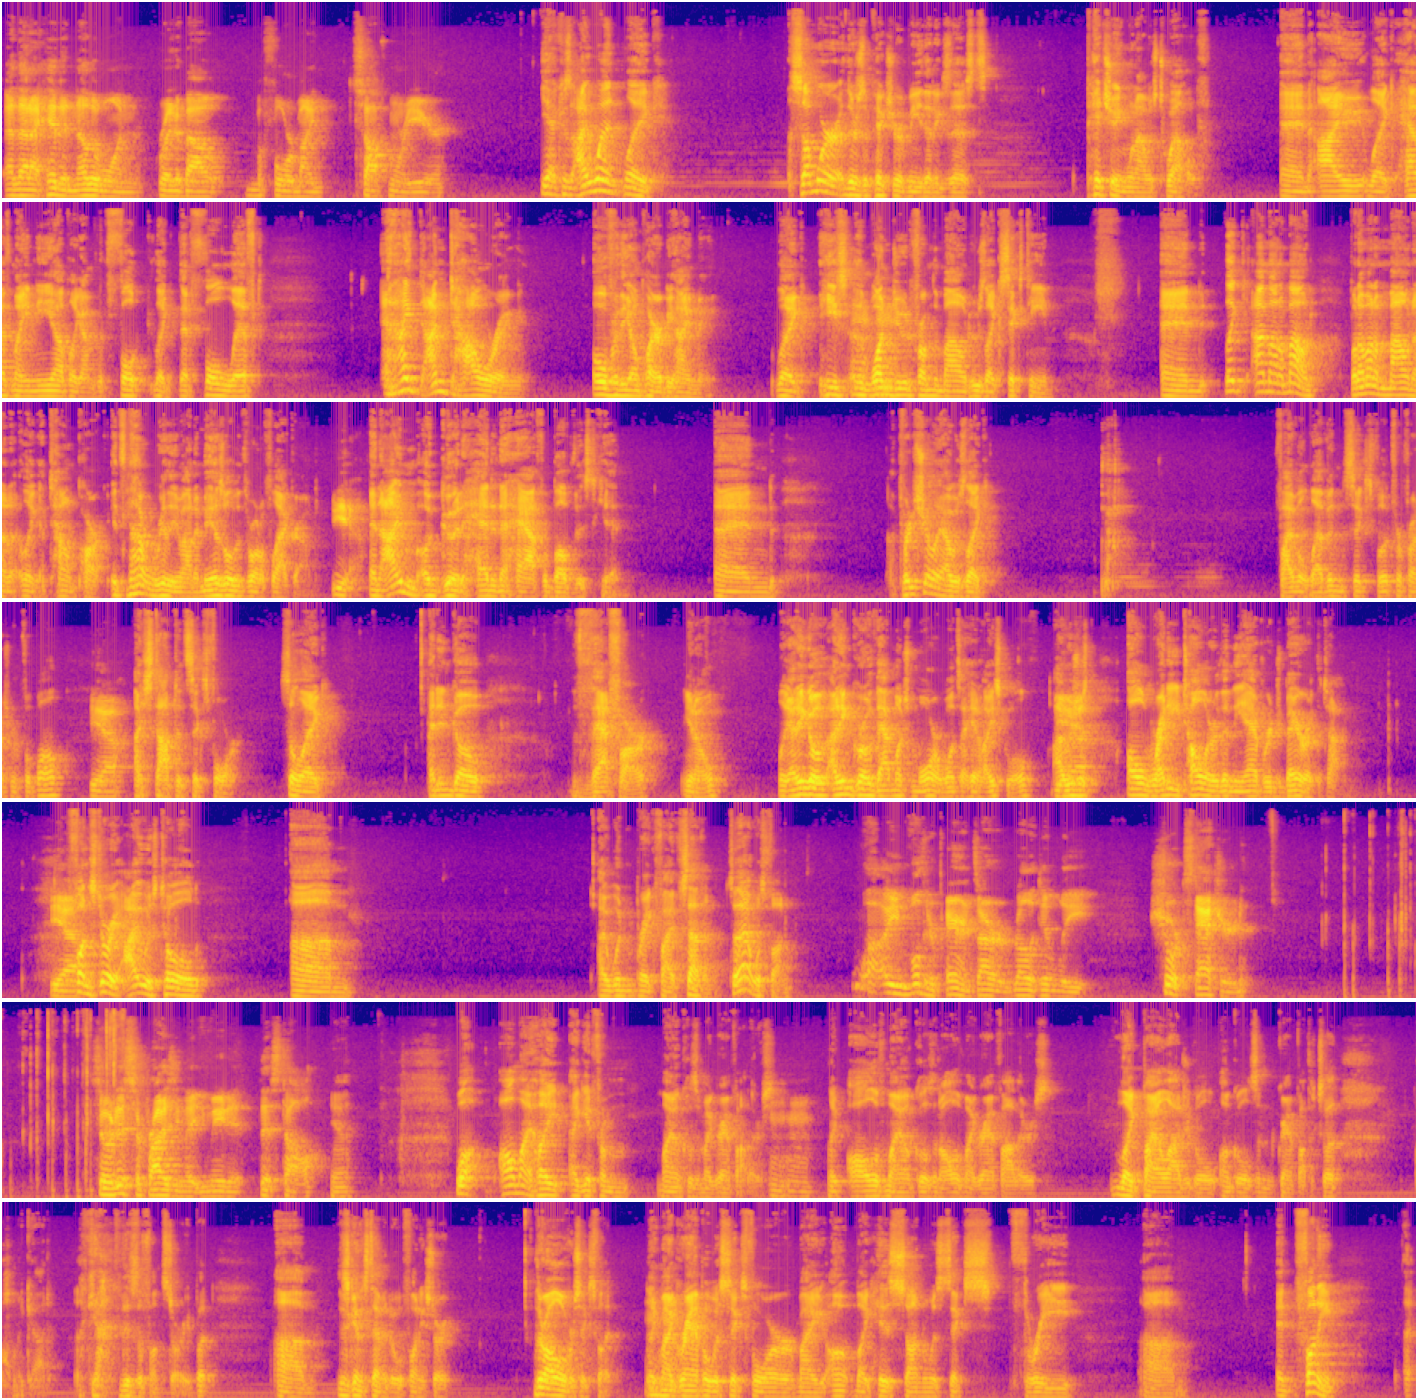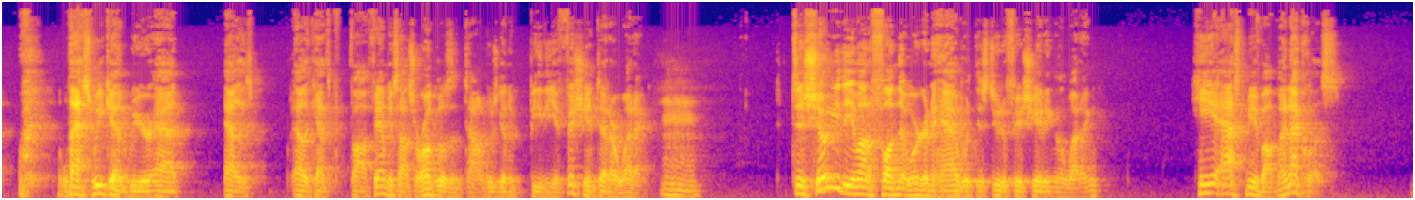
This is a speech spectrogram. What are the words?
and then I hit another one right about before my sophomore year. Yeah, because I went like somewhere. There's a picture of me that exists pitching when I was 12, and I like have my knee up, like I'm full, like that full lift, and I I'm towering over the umpire behind me. Like he's Mhm. one dude from the mound who's like 16, and like I'm on a mound, but I'm on a mound at a, like a town park. It's not really a mound. I may as well have been thrown a flat ground Yeah, and I'm a good head and a half above this kid. And I'm pretty sure like, I was like 5'11, 6 foot for freshman football. yeah, I stopped at 6'4. So, like, I didn't go that far, you know? Like, I didn't go, I didn't grow that much more once I hit high school. I was just already taller than the average bear at the time. Yeah. Fun story. I was told um, I wouldn't break five seven, so that was fun. Well, I mean, both your parents are relatively short statured. So it is surprising that you made it this tall. Yeah. Well, all my height I get from my uncles and my grandfathers. Mm-hmm. Like all of my uncles and all of my grandfathers, like biological uncles and grandfathers. So, oh my god, yeah, this is a fun story, but um, this is going to stem into a funny story. They're all over six foot. Like my Mhm. grandpa was six four. My like his son was six three. Um, and funny, uh, last weekend we were at Allie's Alley Cat's family's house. Her uncle's in town, who's going to be the officiant at our wedding. Mm-hmm. To show you the amount of fun that we're going to have with this dude officiating the wedding, he asked me about my necklace.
